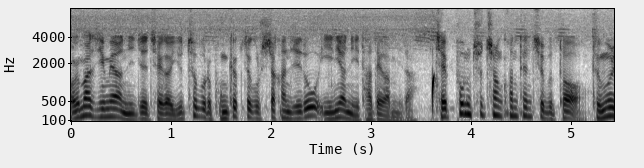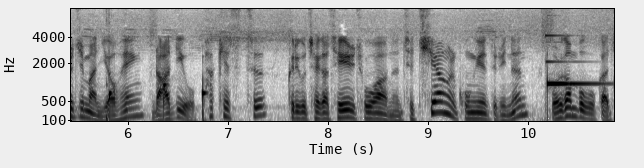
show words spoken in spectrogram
얼마 뒤면 이제 제가 유튜브를 본격적으로 시작한 지도 2년이 다 돼갑니다. 제품 추천 컨텐츠부터 드물지만 여행, 라디오, 팟캐스트, 그리고 제가 제일 좋아하는 제 취향을 공유해드리는 월간 보고까지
